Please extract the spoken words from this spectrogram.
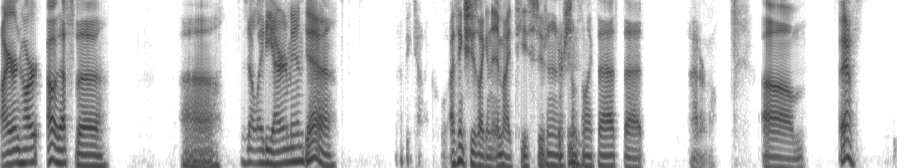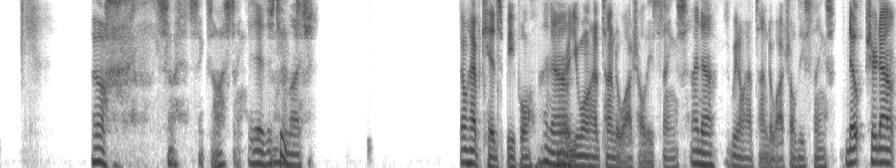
Ironheart. Oh, that's the. Uh, Is that Lady Iron Man? yeah. That'd be kind of cool. I think she's like an MIT student or something like that. That I don't know. Um yeah. Ugh. It's, it's exhausting. It is. There's too much. Don't have kids, people. I know. Or you won't have time to watch all these things. I know. We don't have time to watch all these things. Nope. Sure don't.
